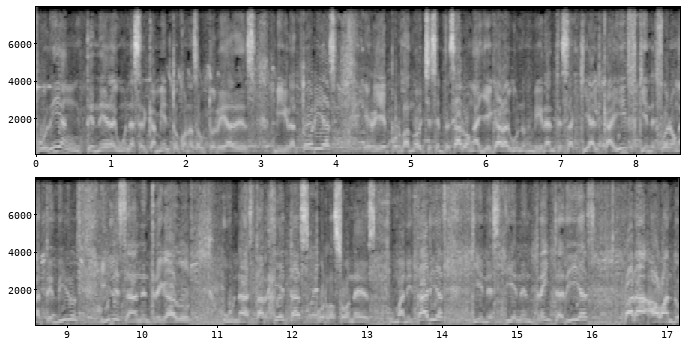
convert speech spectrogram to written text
podían tener algún acercamiento con las autoridades migratorias. Eh, por las noches empezaron a llegar algunos migrantes aquí al CAIF, quienes fueron atendidos y les han entregado unas tarjetas por razones humanitarias, quienes tienen 30 días para abandonar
